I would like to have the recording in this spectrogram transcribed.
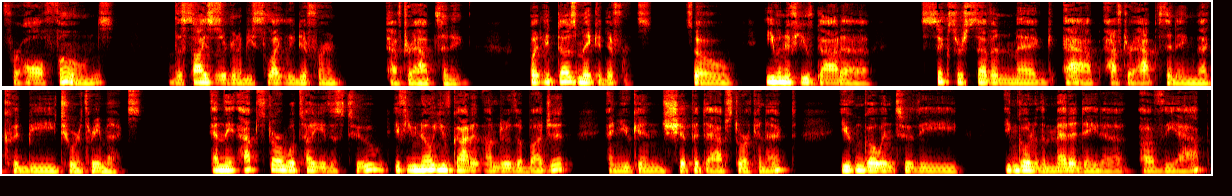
for all phones, the sizes are going to be slightly different after app thinning, but it does make a difference. So even if you've got a six or seven meg app after app thinning, that could be two or three megs. And the App Store will tell you this too. If you know you've got it under the budget and you can ship it to App Store Connect, you can go into the you can go into the metadata of the app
